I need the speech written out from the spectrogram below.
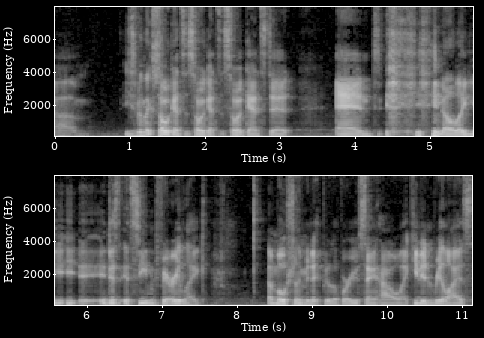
um, he's been like so against it, so against it, so against it, and you know like it, it just it seemed very like emotionally manipulative where he was saying how like he didn't realize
